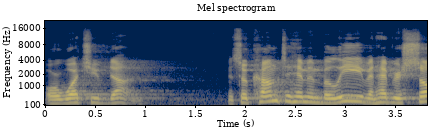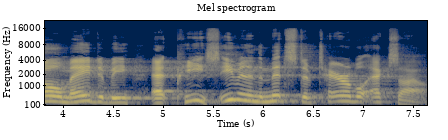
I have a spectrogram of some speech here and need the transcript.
or what you've done. And so come to Him and believe and have your soul made to be at peace, even in the midst of terrible exile,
